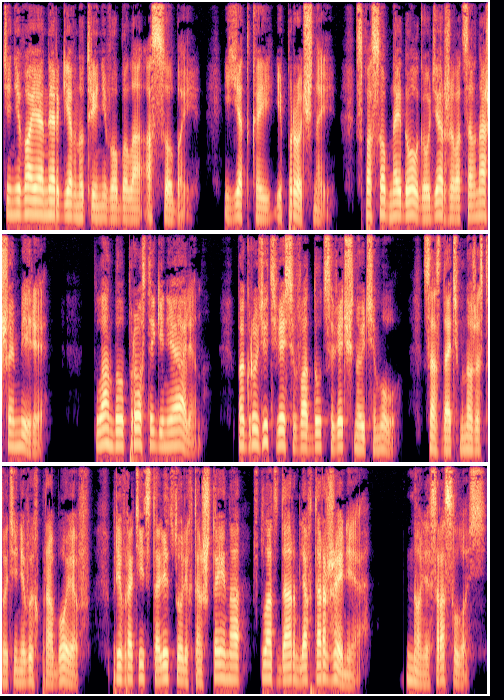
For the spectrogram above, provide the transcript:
Теневая энергия внутри него была особой, едкой и прочной, способной долго удерживаться в нашем мире. План был просто гениален. Погрузить весь в аду вечную тьму, создать множество теневых пробоев, превратить столицу Лихтенштейна в плацдарм для вторжения. Но не срослось.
